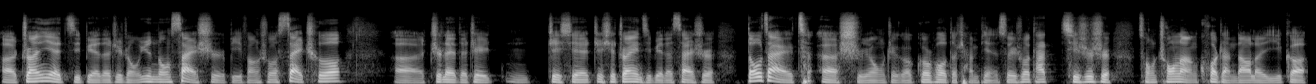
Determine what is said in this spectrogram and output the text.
呃专业级别的这种运动赛事，比方。比方说赛车，呃之类的这嗯这些这些专业级别的赛事都在呃使用这个 GoPro 的产品，所以说它其实是从冲浪扩展到了一个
